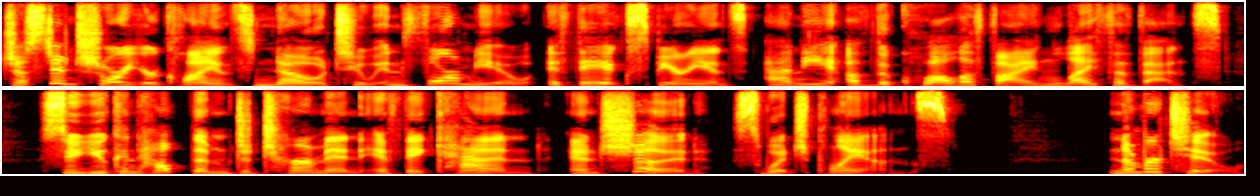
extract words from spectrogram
Just ensure your clients know to inform you if they experience any of the qualifying life events so you can help them determine if they can and should switch plans. Number two,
